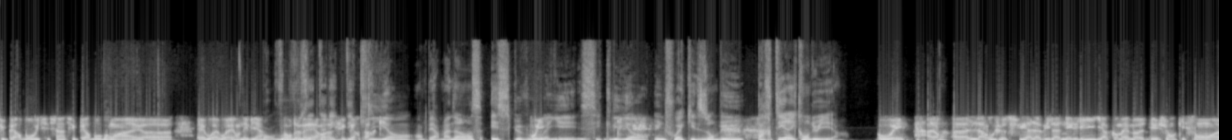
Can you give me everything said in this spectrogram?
super beau ici, c'est un super beau coin. Et, euh, et ouais, ouais, on est bien. Vous, Bord de vous mer, êtes avec des super parc. clients en permanence. Est-ce que vous voyez ces clients, une fois qu'ils ont bu, partir et conduire? Oui. Alors euh, là où je suis à la Villa Nelly, il y a quand même euh, des gens qui sont euh,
